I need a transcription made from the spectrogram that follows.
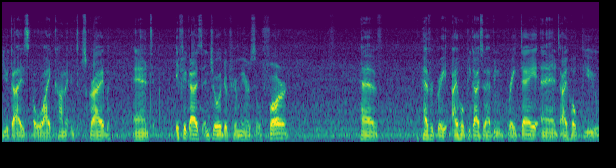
you guys like, comment, and subscribe. And if you guys enjoyed the premiere so far, have have a great I hope you guys are having a great day and I hope you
